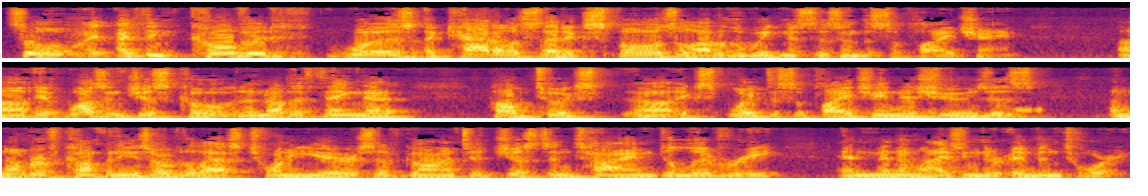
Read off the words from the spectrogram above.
So I, I, think COVID was a catalyst that exposed a lot of the weaknesses in the supply chain. Uh, it wasn't just COVID. Another thing that helped to ex, uh, exploit the supply chain issues is a number of companies over the last 20 years have gone to just-in-time delivery and minimizing their inventory.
